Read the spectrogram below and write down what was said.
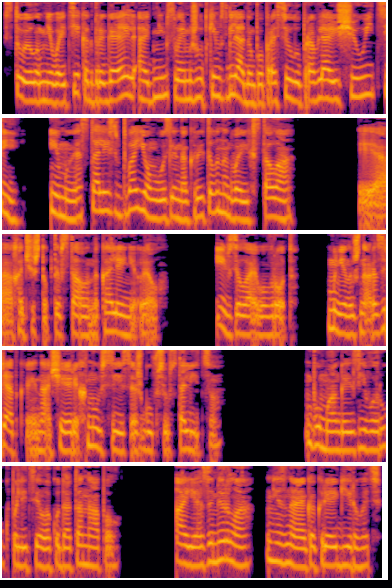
Стоило мне войти, как Драгаэль одним своим жутким взглядом попросил управляющую уйти, и мы остались вдвоем возле накрытого на двоих стола. «Я хочу, чтобы ты встала на колени, Эл». И взяла его в рот. «Мне нужна разрядка, иначе я рехнусь и сожгу всю столицу». Бумага из его рук полетела куда-то на пол. А я замерла, не зная, как реагировать.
